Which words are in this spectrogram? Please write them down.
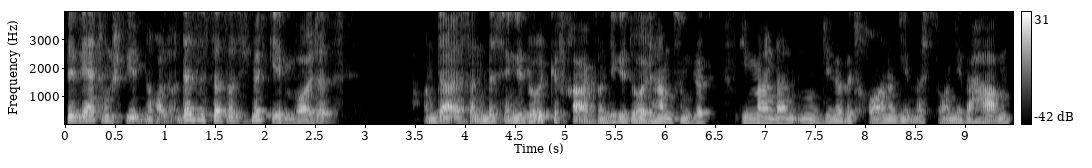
Bewertung spielt eine Rolle. Und das ist das, was ich mitgeben wollte. Und da ist dann ein bisschen Geduld gefragt und die Geduld haben zum Glück die Mandanten, die wir betreuen und die Investoren, die wir haben.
